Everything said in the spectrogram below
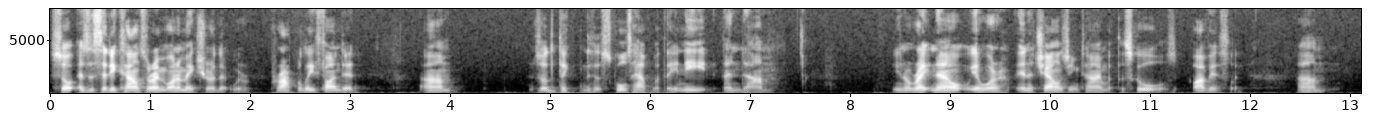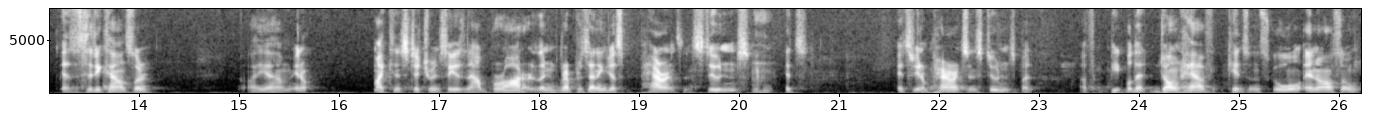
So as a city councilor, I want to make sure that we're properly funded um, so that the, the, schools have what they need. And, um, you know, right now, you know, we're in a challenging time with the schools, obviously. Um, as a city councilor, I, um, you know, my constituency is now broader than representing just parents and students. Mm-hmm. It's it's you know parents and students, but of people that don't have kids in school, and also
